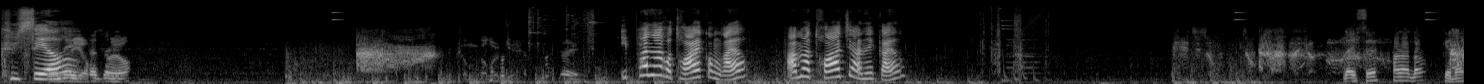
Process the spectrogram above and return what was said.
글쎄요. 오늘- 거의 없어요 금방 올게. 이 판하고 더 할 건가요? 아마 더 하지 않을까요? 나이스 하나 더 계단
